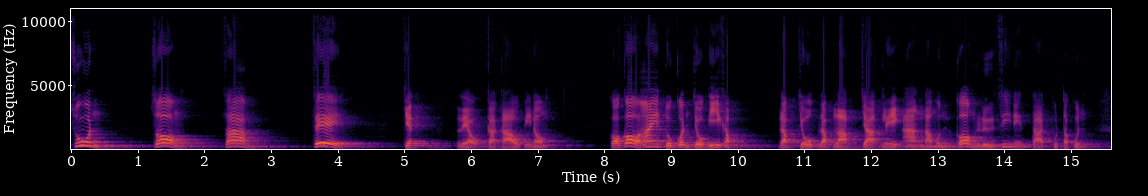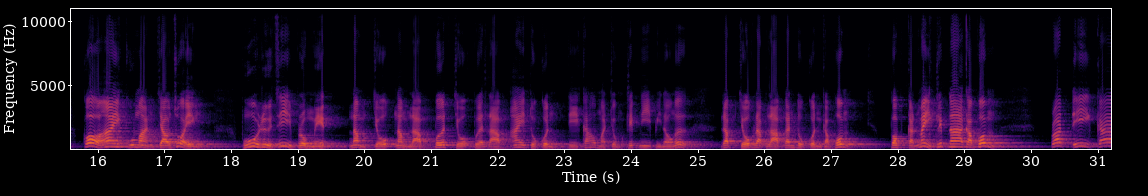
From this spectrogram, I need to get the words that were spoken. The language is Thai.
ศูนย์สองสามเซเจ็ดแล้วกะเกาพี่น้อง ก็ก็ให้ทุกคนโชคดีครับ รับโจกรับหลับจากเหลกอ่างนามุนก้องฤาษีเนนตาดพุทธคุณ ก็ให้กุมารเจ้าช่วยเอง ผู้ฤาษีพรหมเมตนำโจกนำหลับเปิดโจกเปิดหลับให้ทุกคนที่เข้ามาชมคลิปนี้พี่น้องเออ รับโจกรับหลาบกันทุกคนกับผม พบกันไม่คลิปหน้ากับผม ปรดีกา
